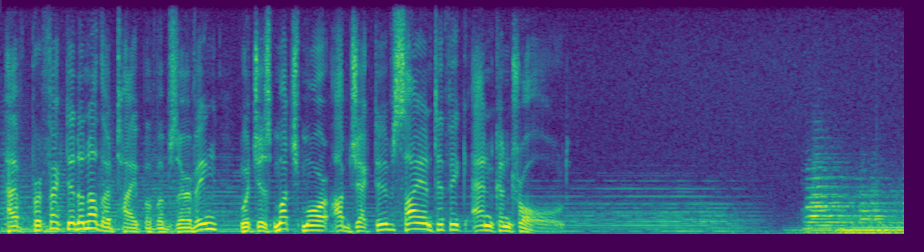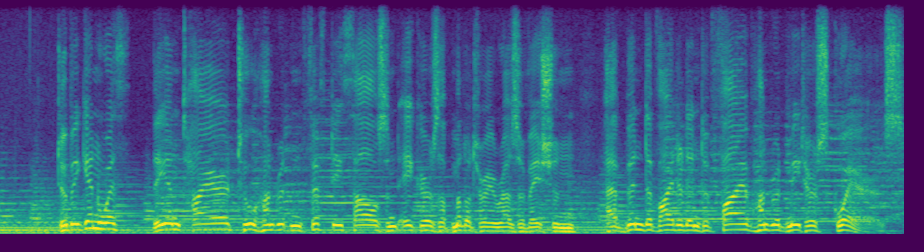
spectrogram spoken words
have perfected another type of observing, which is much more objective, scientific, and controlled. To begin with, the entire 250,000 acres of military reservation have been divided into 500 meter squares.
